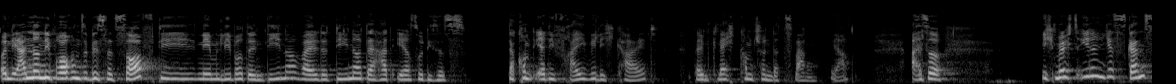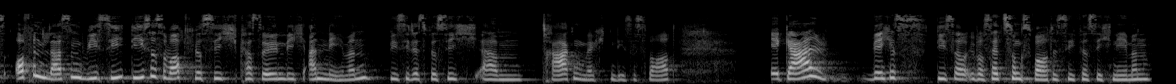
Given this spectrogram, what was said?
und die anderen, die brauchen es ein bisschen soft, die nehmen lieber den Diener, weil der Diener, der hat eher so dieses, da kommt eher die Freiwilligkeit. Beim Knecht kommt schon der Zwang, ja. Also ich möchte Ihnen jetzt ganz offen lassen, wie Sie dieses Wort für sich persönlich annehmen, wie Sie das für sich ähm, tragen möchten, dieses Wort. Egal, welches dieser Übersetzungsworte Sie für sich nehmen,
